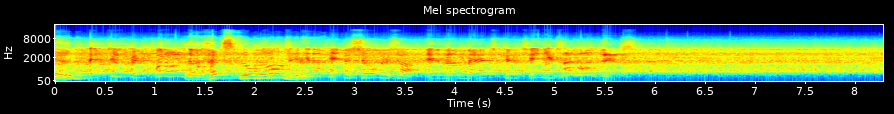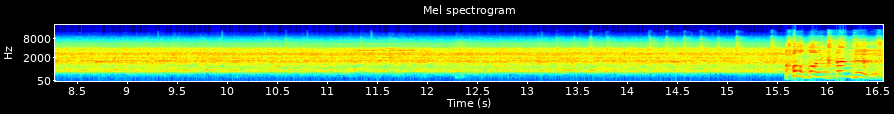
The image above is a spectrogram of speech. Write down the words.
good. Has just been put on What the heck's going on here? And the shoulders up. And the match continues. I love this. Oh my goodness!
